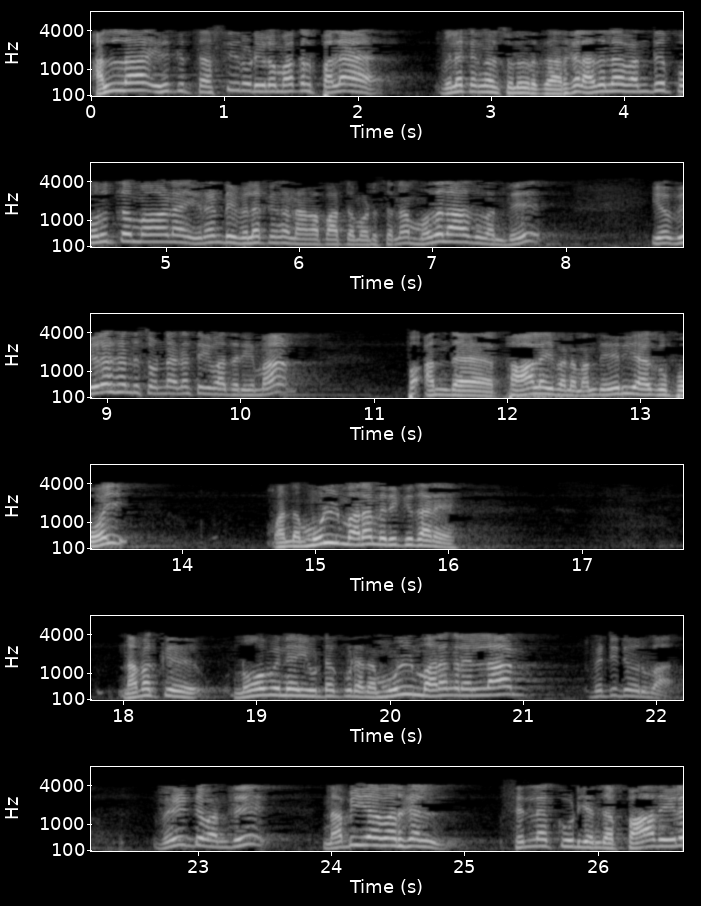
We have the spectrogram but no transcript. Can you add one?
அல்லாஹ் இதுக்கு தஸ்தீருடைய மக்கள் பல விளக்கங்கள் சொல்லியிருக்கிறார்கள் அதுல வந்து பொருத்தமான இரண்டு விளக்கங்கள் நாங்க பார்த்தோம் மட்டும் சொன்னா முதலாவது வந்து இவ விறகுன்னு சொன்னா என்ன செய்வா தெரியுமா? ப- அந்த பாலைவனம் அந்த ஏரியாவுக்கு போய் அந்த முள் மரம் இருக்குதானே? நமக்கு நோவினை ஊட்டக்கூடிய அந்த முள் மரங்கள் எல்லாம் வெட்டிட்டு வருவா. வீட்டு வந்து நபி அவர்கள் செல்லக்கூடிய அந்த பாதையில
